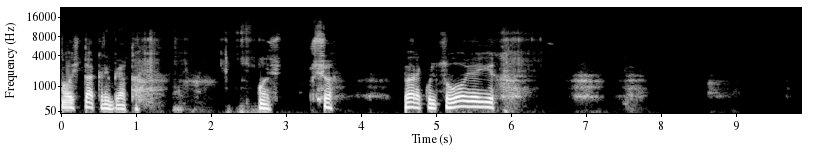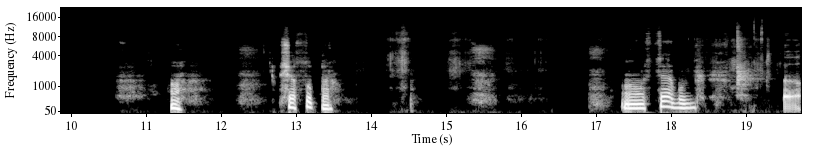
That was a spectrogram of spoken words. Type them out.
Ось так, ребята. Ось все. Перекульцував я їх. О, все супер. Ось це був е,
